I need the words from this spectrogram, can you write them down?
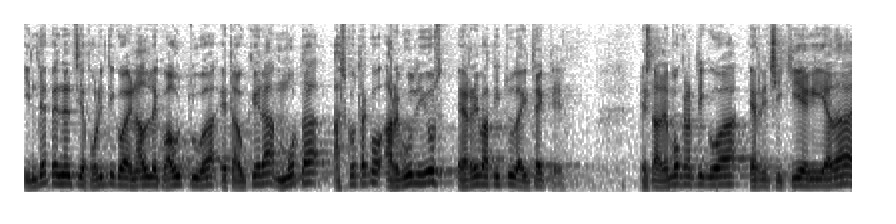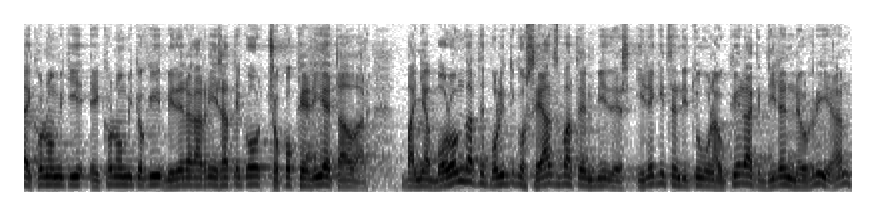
independentzia politikoaren aldeko autua eta aukera mota askotako argudioz herri batitu daiteke. Ez da demokratikoa, herri txikiegia da, ekonomiki, ekonomikoki bideragarri izateko txokokeria eta abar. Baina borondate politiko zehatz baten bidez irekitzen ditugun aukerak diren neurrian,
